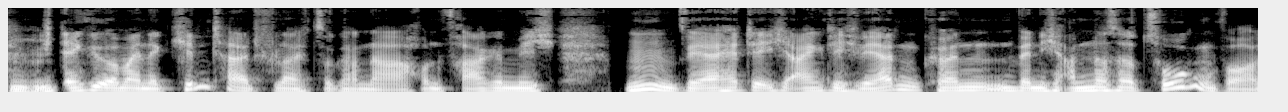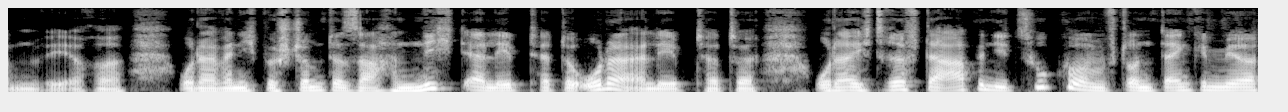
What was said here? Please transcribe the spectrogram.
mhm. ich denke über meine Kindheit vielleicht sogar nach und frage mich, hm, wer hätte ich eigentlich werden können, wenn ich anders erzogen worden wäre oder wenn ich bestimmte Sachen nicht erlebt hätte oder erlebt hätte oder ich drifte ab in die Zukunft und denke mir,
